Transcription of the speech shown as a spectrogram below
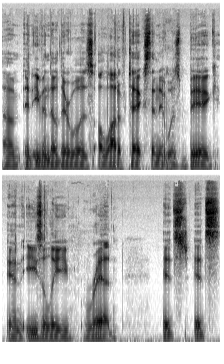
Um, and even though there was a lot of text and it was big and easily read, it's it's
